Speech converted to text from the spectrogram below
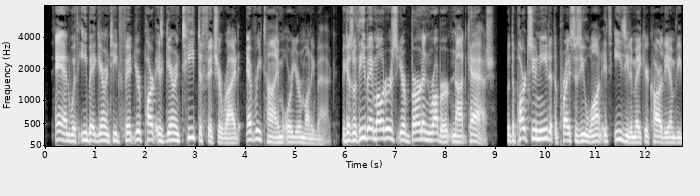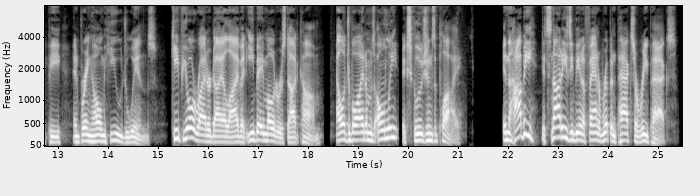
And with eBay Guaranteed Fit, your part is guaranteed to fit your ride every time or your money back. Because with eBay Motors, you're burning rubber, not cash. With the parts you need at the prices you want, it's easy to make your car the MVP and bring home huge wins. Keep your ride or die alive at ebaymotors.com. Eligible items only, exclusions apply. In the hobby, it's not easy being a fan of ripping packs or repacks.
